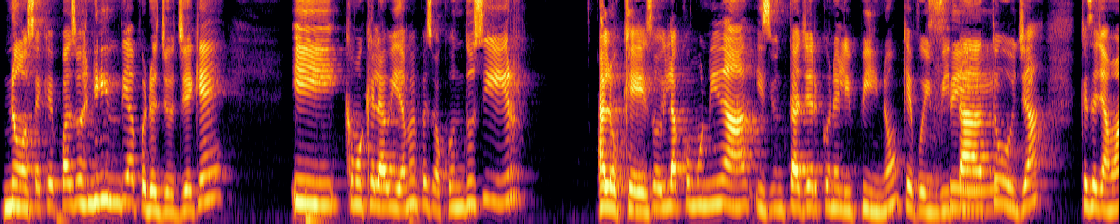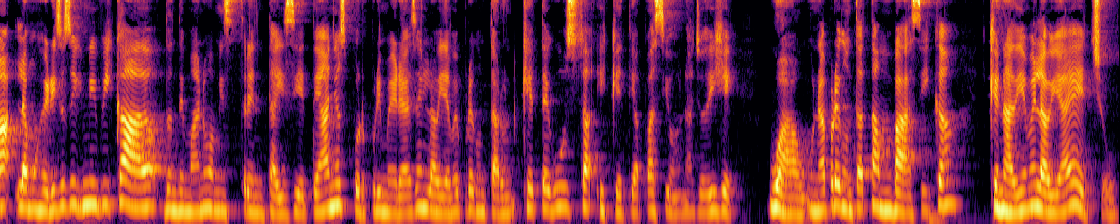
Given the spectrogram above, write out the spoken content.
no sé qué pasó en India, pero yo llegué y como que la vida me empezó a conducir a lo que es hoy la comunidad. Hice un taller con el Ipino, que fue invitada tuya que se llama La mujer y su significado, donde Manu a mis 37 años por primera vez en la vida me preguntaron qué te gusta y qué te apasiona. Yo dije, wow, una pregunta tan básica que nadie me la había hecho.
